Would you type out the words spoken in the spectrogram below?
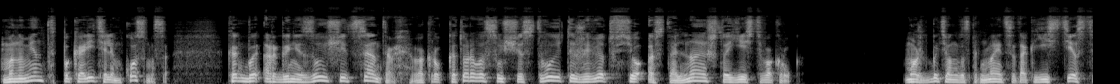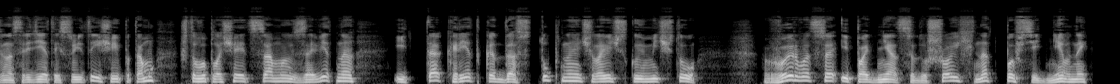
Монумент покорителям космоса как бы организующий центр, вокруг которого существует и живет все остальное, что есть вокруг. Может быть, он воспринимается так естественно среди этой суеты еще и потому, что воплощает самую заветную и так редко доступную человеческую мечту вырваться и подняться душой над повседневной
